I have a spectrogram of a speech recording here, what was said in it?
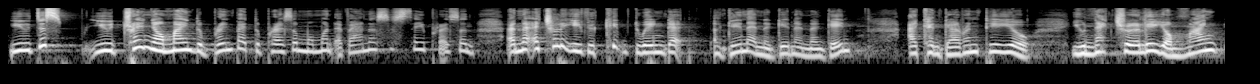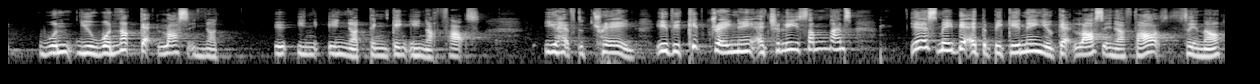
you just you train your mind to bring back to present moment awareness, to stay present. And actually, if you keep doing that again and again and again, I can guarantee you, you naturally your mind won't you will not get lost in your in, in your thinking, in your thoughts. You have to train. If you keep training, actually sometimes Yes, maybe at the beginning you get lost in your thoughts, you know.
